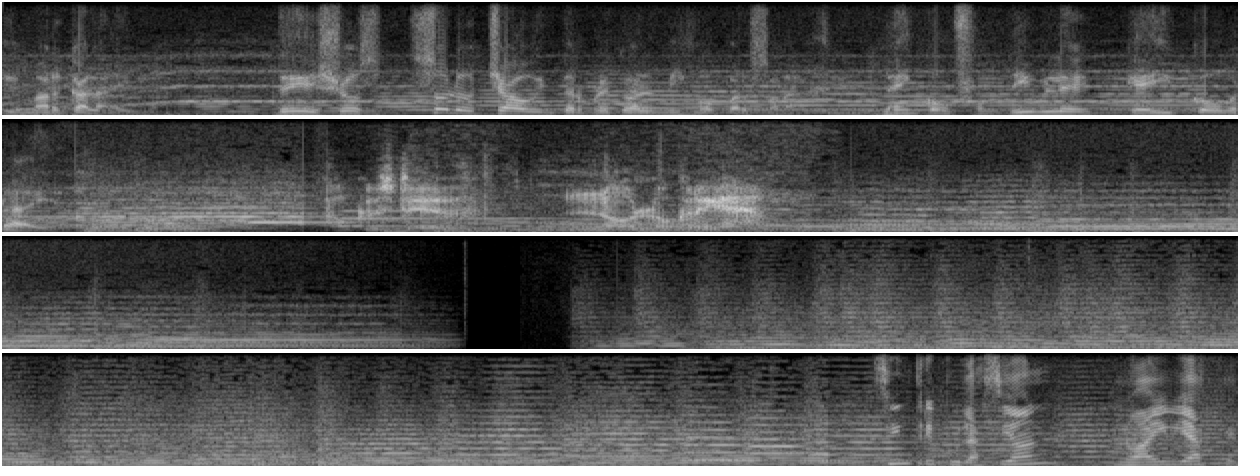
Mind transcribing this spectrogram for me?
y Mark Laila. De ellos, solo Chow interpretó al mismo personaje, la inconfundible Keiko Bryan. Aunque usted no lo crea. Tripulación no hay viaje.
